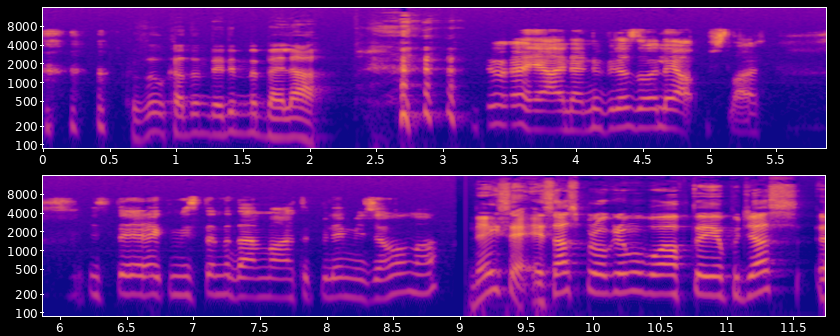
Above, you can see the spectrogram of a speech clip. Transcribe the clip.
kızıl kadın dedim mi bela. Değil mi? Yani hani biraz öyle yapmışlar. İsteyerek mi istemeden mi artık bilemeyeceğim ama. Neyse esas programı bu hafta yapacağız. Ee,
